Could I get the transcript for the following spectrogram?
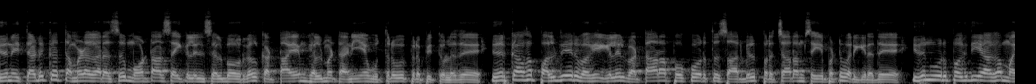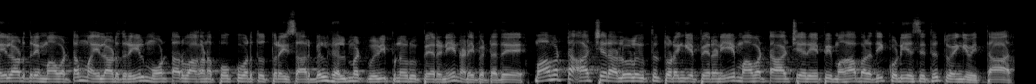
இதனை தடுக்க தமிழக அரசு மோட்டார் சைக்கிளில் செல்பவர்கள் கட்டாயம் ஹெல்மெட் அணிய உத்தரவு பிறப்பித்துள்ளது. இதற்காக பல்வேறு வகைகளில் வட்டார போக்குவரத்து சார்பில் பிரச்சாரம் செய்யப்பட்டு வருகிறது. இதன் ஒரு பகுதியாக மயிலாடுதுறை மாவட்டம் மயிலாடுதுறையில் மோட்டார் வாகன போக்குவரத்து துறை சார்பில் ஹெல்மெட் விழிப்புணர்வு பேரணி நடைபெற்றது. மாவட்ட ஆட்சியர் அலுவலகத்தில் தொடங்கிய பேரணியை மாவட்ட ஆட்சியர் ஏ பி மகாபாரதி கொடியசைத்து துவங்கி வைத்தார்.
